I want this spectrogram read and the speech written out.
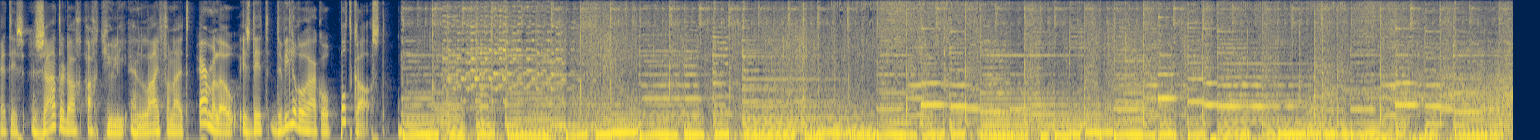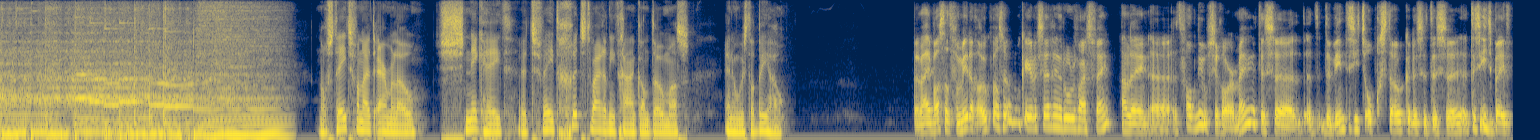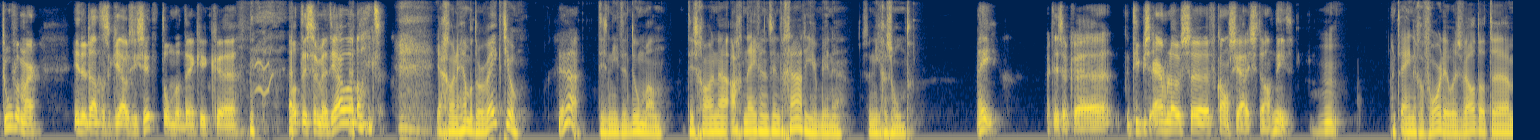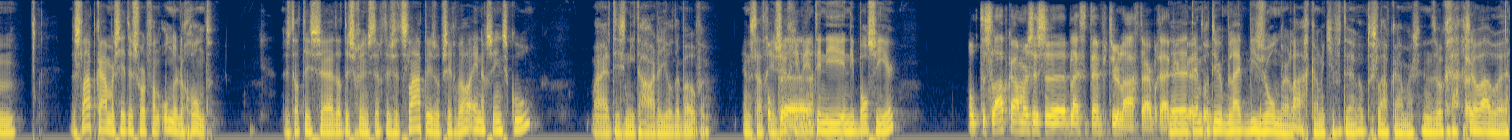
Het is zaterdag 8 juli en live vanuit Ermelo is dit de Wielerorakel podcast. Nog steeds vanuit Ermelo. Snikheet. Het zweet gutst waar het niet gaan kan, Thomas. En hoe is dat bij jou? Bij mij was dat vanmiddag ook wel zo, moet ik eerlijk zeggen, in Roelevaartsveen. Alleen, eh, het valt nu op zich hoor mee. Het is, eh, het, de wind is iets opgestoken, dus het is, eh, het is iets beter toeven. Maar inderdaad, als ik jou zie zitten, Tom, dan denk ik... wat is er met jou aan de hand? Ja, gewoon helemaal doorweekt, joh. Ja. Het is niet te doen, man. Het is gewoon 8, 29 graden hier binnen. Is dat niet gezond? Nee. Het is ook een typisch ermeloos vakantiehuisje dan, niet? Hm. Het enige voordeel is wel dat ehm, de slaapkamer zit een soort van onder de grond. Dus dat is, uh, dat is gunstig. Dus het slapen is op zich wel enigszins cool. Maar het is niet te harde joh daarboven. En er staat geen zuchtje wind in die, in die bossen hier. Op de slaapkamers is, uh, blijft de temperatuur laag daar, begrijp de ik. De temperatuur blijft bijzonder laag, kan ik je vertellen, op de slaapkamers. En dat wil ik graag zo houden.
